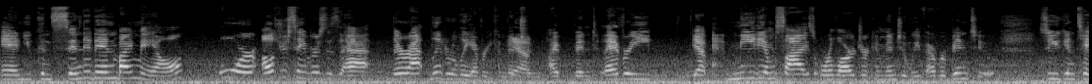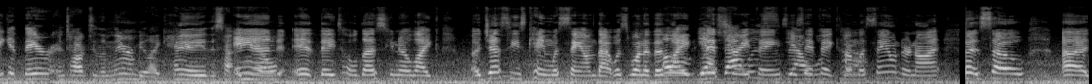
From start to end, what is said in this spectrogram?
and you can send it in by mail. Or Ultra Sabers is at they're at literally every convention I've been to, every yep medium size or larger convention we've ever been to. So you can take it there and talk to them there and be like, hey, this ha- you and know, it, they told us, you know, like uh, Jesse's came with sound. That was one of the Oh, like yeah, mystery was- things, yeah, is if well, it come yeah. with sound or not. But so uh,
